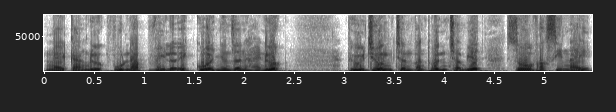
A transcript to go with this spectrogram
ngày càng được vun đắp vì lợi ích của nhân dân hai nước. Thứ trưởng Trần Văn Thuấn cho biết số vaccine này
